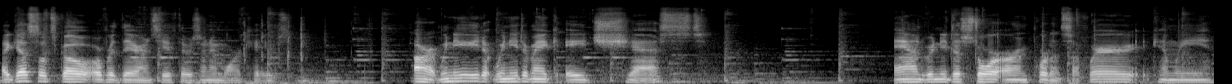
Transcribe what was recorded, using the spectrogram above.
I guess let's go over there and see if there's any more caves. Alright, we need we need to make a chest. And we need to store our important stuff. Where can we...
